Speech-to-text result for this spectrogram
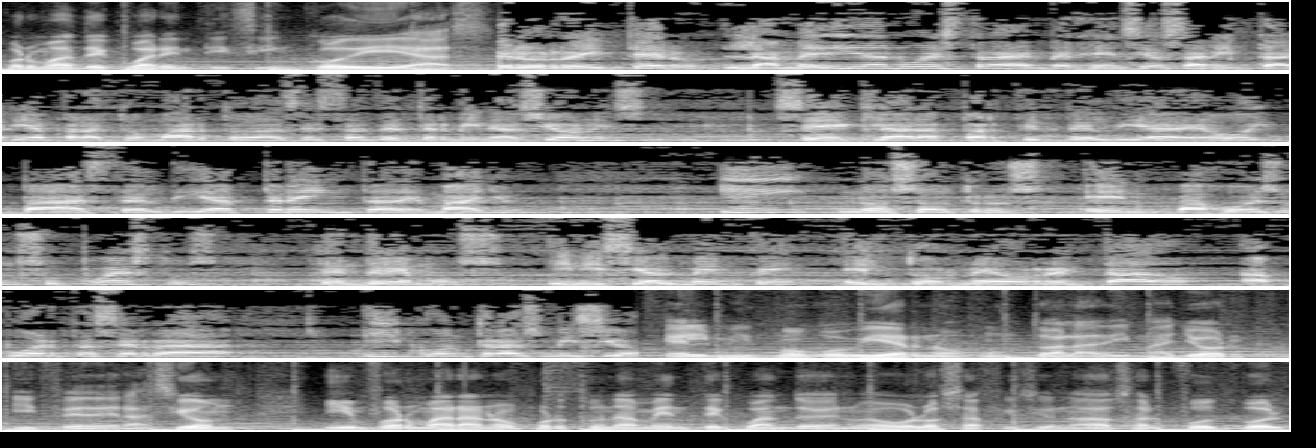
por más de 45 días. Pero reitero, la medida nuestra de emergencia sanitaria para tomar todas estas determinaciones se declara a partir del día de hoy, va hasta el día 30 de mayo y nosotros, en, bajo esos supuestos, tendremos inicialmente el torneo rentado a puerta cerrada y con transmisión. El mismo gobierno, junto a la DIMAYOR y Federación, informarán oportunamente cuando de nuevo los aficionados al fútbol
